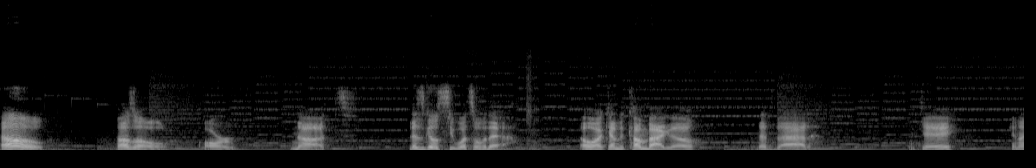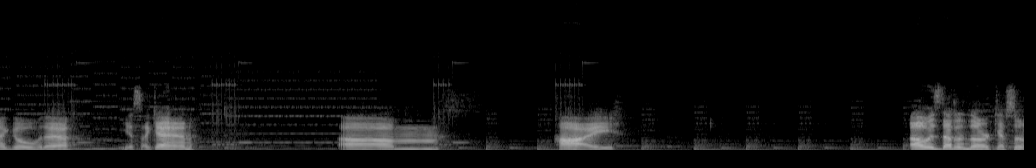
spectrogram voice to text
Oh! Puzzle. Or not. Let's go see what's over there. Oh, I can't come back though. That's bad. Okay. Can I go over there? Yes, I can. Um... Hi. Oh, is that another capsule?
